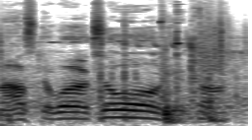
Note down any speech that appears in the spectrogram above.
all. The master works all, you can't.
